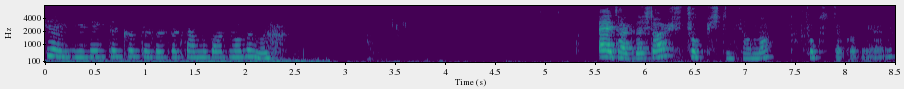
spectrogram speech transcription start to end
Şey yedekte katılırsak sen bir basma olur mu? Evet arkadaşlar çok piştim şu anda. Çok sıcakladım yani.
